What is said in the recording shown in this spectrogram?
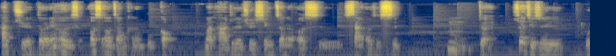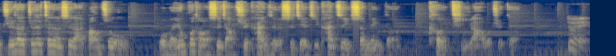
他觉得哎，二十二十二张可能不够，那他就是去新增了二十三、二十四。嗯，对，所以其实我觉得就是真的是来帮助我们用不同的视角去看这个世界及看自己生命的课题啦。我觉得，对，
